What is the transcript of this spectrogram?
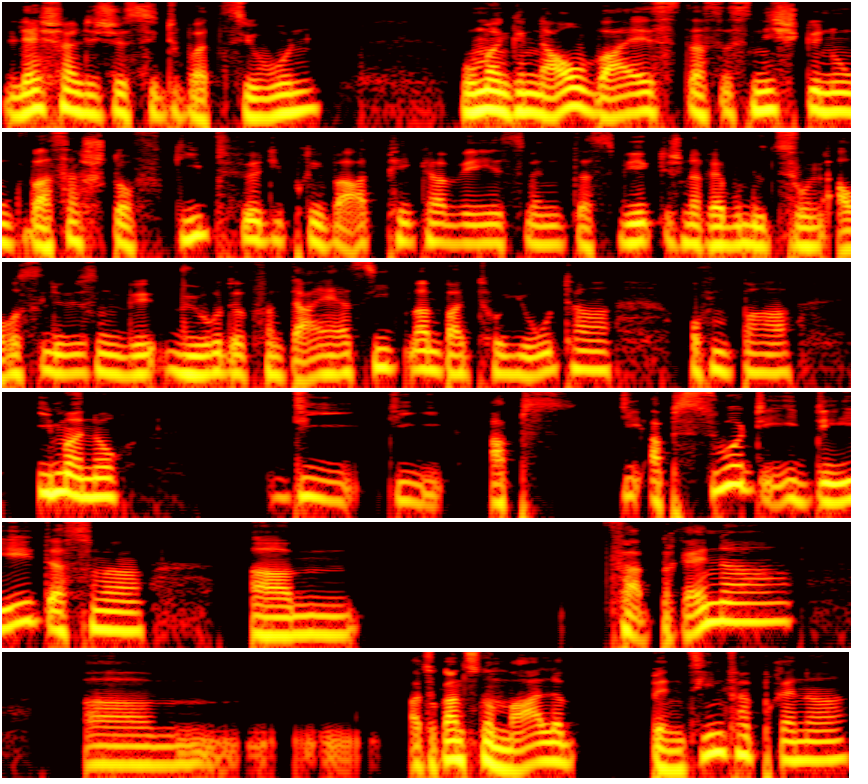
lächerliche Situation, wo man genau weiß, dass es nicht genug Wasserstoff gibt für die Privat-PKWs, wenn das wirklich eine Revolution auslösen würde. Von daher sieht man bei Toyota offenbar immer noch die, die, abs die absurde Idee, dass man ähm, Verbrenner, ähm, also ganz normale Benzinverbrenner,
